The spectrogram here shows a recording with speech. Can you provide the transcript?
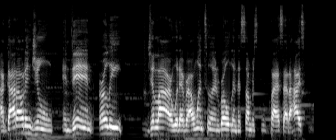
I got out in June, and then early July or whatever, I went to enroll in a summer school class at a high school.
